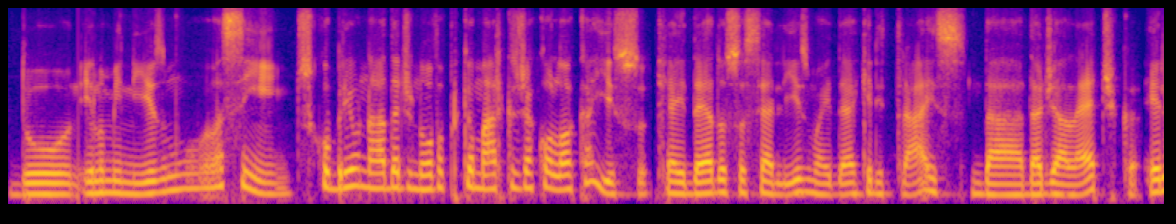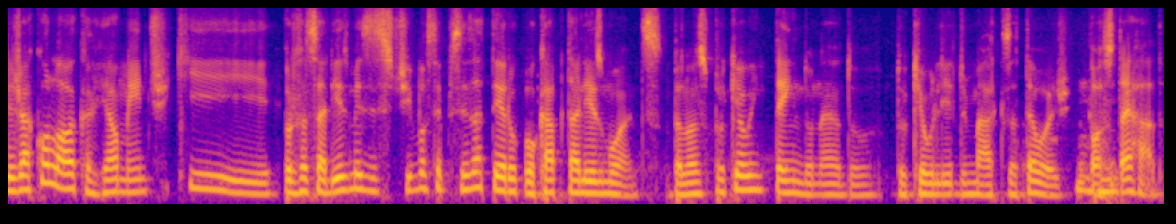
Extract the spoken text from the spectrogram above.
do iluminismo, assim, descobriu nada de novo porque o Marx já coloca isso, que a ideia do socialismo, a ideia que ele traz da, da dialética, ele já coloca realmente que para o socialismo existir você precisa ter o, o, capitalismo antes, pelo menos porque eu entendo, né, do, do que eu li de Marx até hoje. Uhum. Posso estar errado.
